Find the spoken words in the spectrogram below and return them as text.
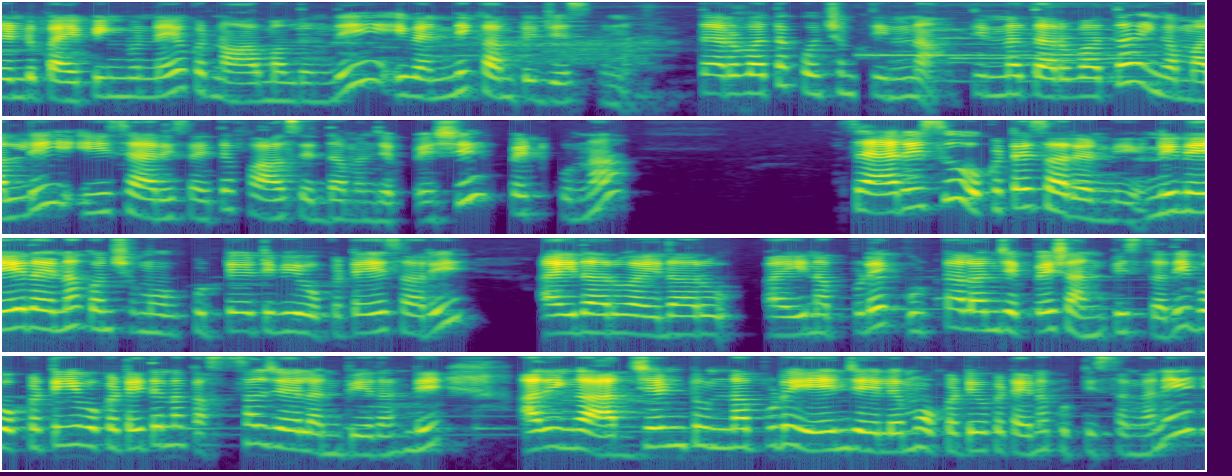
రెండు పైపింగ్ ఉన్నాయి ఒకటి నార్మల్ది ఉంది. ఇవన్నీ కంప్లీట్ చేసుకున్నా. తర్వాత కొంచెం తిన్నా. తిన్న తర్వాత ఇంకా మళ్ళీ ఈ శారీస్ అయితే ఫాల్స్ ఇద్దామని చెప్పేసి పెట్టుకున్నా. శారీస్ ఒకటేసారి అండి. నేను ఏదైనా కొంచెము కుట్టేటివి ఒకటేసారి ఐదారు ఐదారు అయినప్పుడే కుట్టాలని చెప్పేసి అనిపిస్తుంది. ఒకటి ఒకటైతే నాకు అస్సలు చేయాలనిపించదండి అది ఇంకా అర్జెంట్ ఉన్నప్పుడు ఏం చేయలేము. ఒకటి ఒకటైనా కుట్టిస్తాం. కానీ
